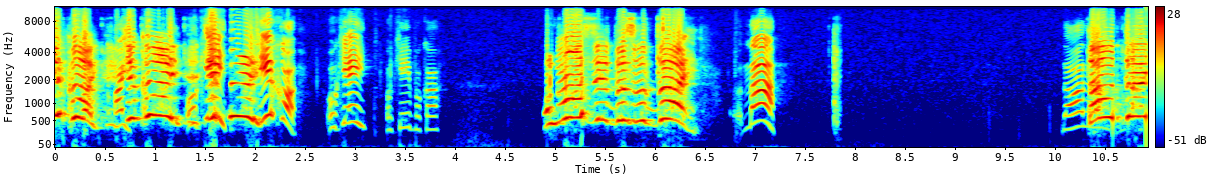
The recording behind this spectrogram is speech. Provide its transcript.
тикай! Ай! Тикай! Окей, тихо! Окей, окей, пока. Алмазы, да задай! На! Да, Да да. дай!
